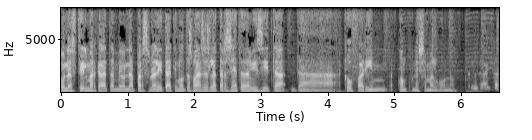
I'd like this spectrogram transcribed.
Un estil marcarà també una personalitat i moltes vegades és la targeta de visita de... que oferim quan coneixem algú, no? Exacte.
